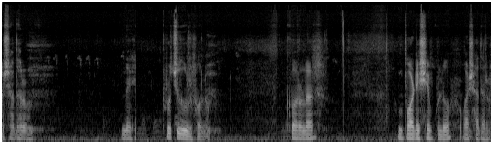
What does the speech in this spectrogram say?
অসাধারণ। দেখেন প্রচুর ফলন। করলার বডি শেপগুলো অসাধারণ।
